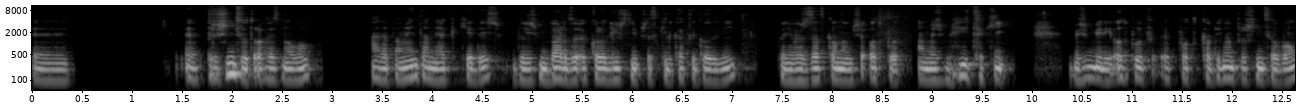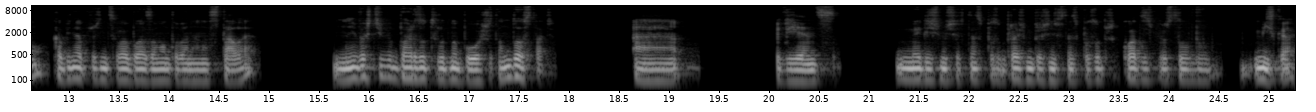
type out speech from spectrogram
yy, prysznicu trochę znowu, ale pamiętam jak kiedyś byliśmy bardzo ekologiczni przez kilka tygodni, ponieważ zatkał nam się odpływ, a myśmy mieli taki, myśmy mieli odpływ pod kabiną prysznicową. Kabina prysznicowa była zamontowana na stałe, no i właściwie bardzo trudno było się tam dostać. E, więc myliśmy się w ten sposób, braliśmy prysznic w ten sposób, że kładliśmy po prostu w miskę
